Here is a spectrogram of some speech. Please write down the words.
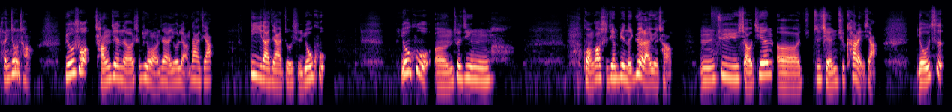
很正常。比如说常见的视频网站有两大家，第一大家就是优酷。优酷嗯最近广告时间变得越来越长，嗯据小天呃之前去看了一下，有一次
